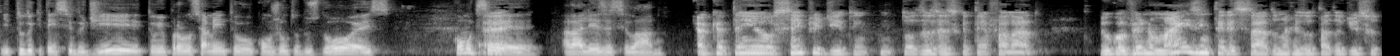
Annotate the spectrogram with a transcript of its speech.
e tudo que tem sido dito e o pronunciamento conjunto dos dois. Como que você é, analisa esse lado? É o que eu tenho sempre dito em, em todas as vezes que eu tenho falado. O governo mais interessado no resultado disso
